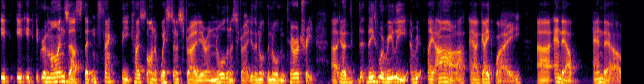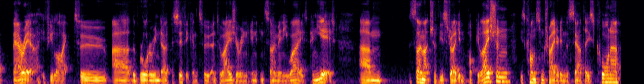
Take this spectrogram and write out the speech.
it, it, it, reminds us that, in fact, the coastline of Western Australia and Northern Australia, the, the Northern Territory, uh, you know, th- th- these were really, they are our gateway uh, and our and our barrier, if you like, to uh, the broader Indo-Pacific and to and to Asia in, in, in so many ways. And yet, um, so much of the Australian population is concentrated in the southeast corner.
